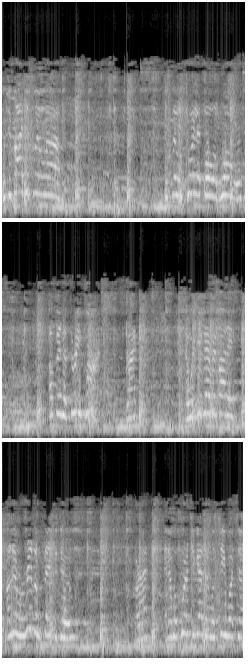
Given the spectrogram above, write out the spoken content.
We divide this little, uh, this little toilet bowl of water up into three parts, right? And we give everybody a little rhythm thing to do, alright? And then we'll put it together and we'll see what, uh,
